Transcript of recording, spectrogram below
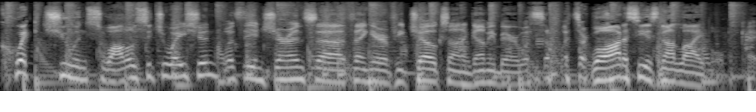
Quick chew and swallow situation. What's the insurance uh, thing here? If he chokes on a gummy bear, what's what's our? Well, Audacy is not liable. Okay.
